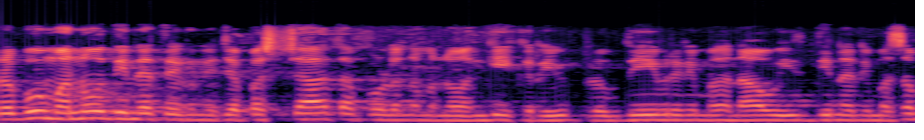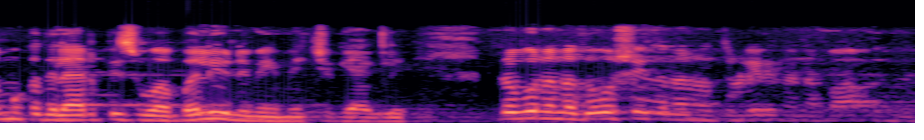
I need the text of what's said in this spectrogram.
ಪ್ರಭು ಮನೋದಿನತೆಗೆ ನಿಜ ಪಶ್ಚಾತ್ತಾಪಗಳು ನಮ್ಮನ್ನು ಅಂಗೀಕರಿ ಪ್ರಭು ದೇವರು, ನಿಮ್ಮ ನಾವು ಈ ದಿನ ನಿಮ್ಮ ಸಮ್ಮುಖದಲ್ಲಿ ಅರ್ಪಿಸುವ ಬಲಿಯು ನಿಮಗೆ ಮೆಚ್ಚುಗೆ ಆಗಲಿ ಪ್ರಭು ನನ್ನ ದೋಷದಿಂದ ನನ್ನ ತೊಳೆದು ನನ್ನ ಪಾಪದಿಂದ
